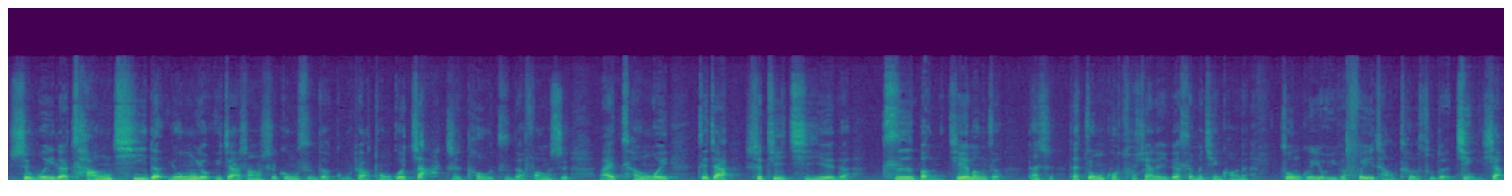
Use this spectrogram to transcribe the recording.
是为了长期的拥有一家上市公司的股票，通过价值投资的方式来成为这家实体企业的资本结盟者。但是在中国出现了一个什么情况呢？中国有一个非常特殊的景象，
